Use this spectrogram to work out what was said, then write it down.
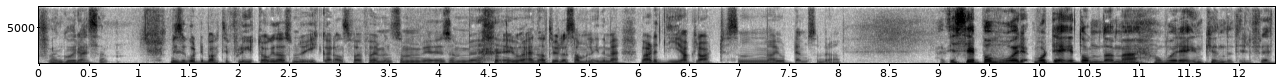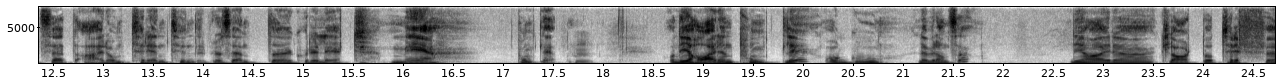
få en god reise. Hvis vi går tilbake til Flytoget, da, som du ikke har ansvar for, men som, som jo er naturlig å sammenligne med. Hva er det de har klart som har gjort dem så bra? Vi ser på vår, vårt eget omdømme og vår egen kundetilfredshet er omtrent 100% korrelert med punktligheten. Og de har en punktlig og god leveranse. De har eh, klart å treffe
